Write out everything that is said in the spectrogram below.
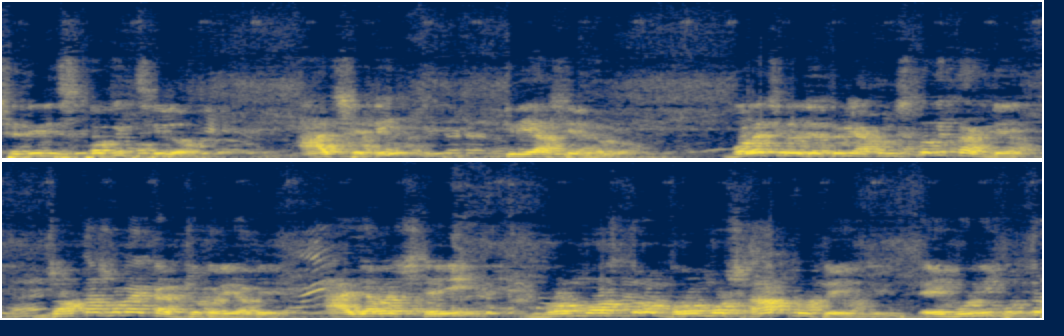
সেদিন স্থগিত ছিল, আজ সেটি ক্রিয়াশীল হলো। বলেছিল যে তুমি এখন স্থগিত থাকবে, যথাসময় কার্যকরী হবে। আজ আবার সেই ব্রহ্মাস্ত্র ব্রহ্ম সাপ রূপে, এই মুনিপুত্র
